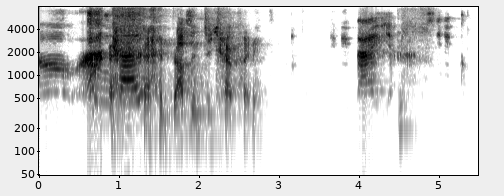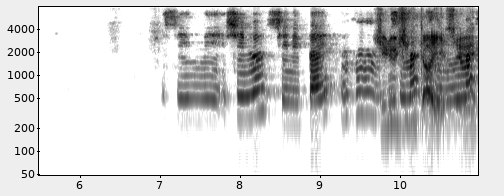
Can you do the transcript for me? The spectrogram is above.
oh, dubbed into Japanese. Shini, Shino, Shinitai. Shinu Shima, Shintai, Shinimas. ese?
